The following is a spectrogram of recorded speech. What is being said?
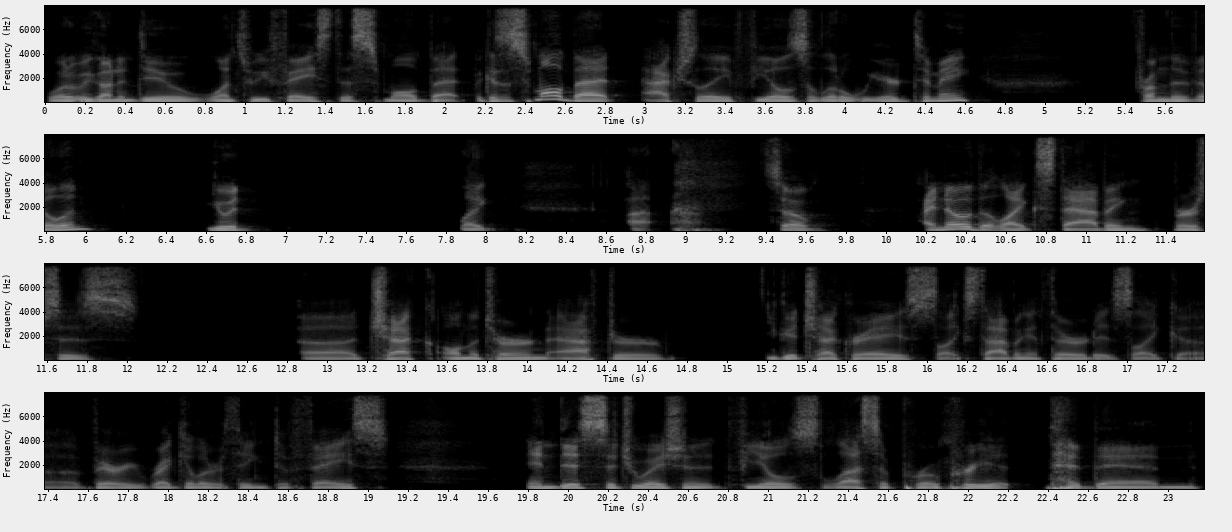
what are we going to do once we face this small bet? Because a small bet actually feels a little weird to me from the villain. You would like, uh, so I know that like stabbing versus uh, check on the turn after you get check raised, like stabbing a third is like a very regular thing to face. In this situation, it feels less appropriate than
